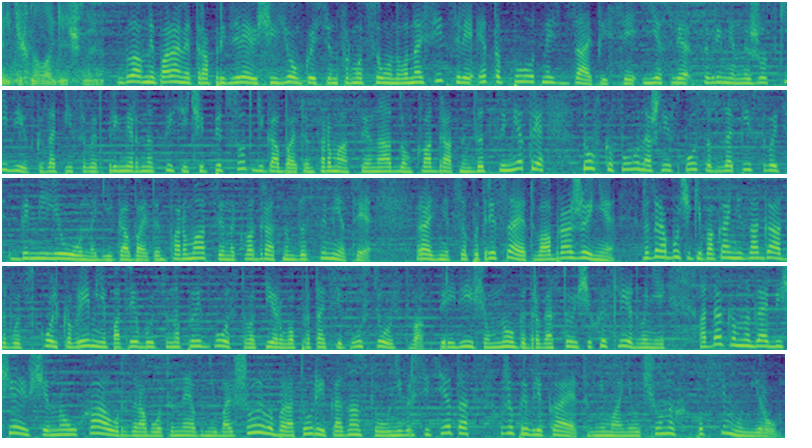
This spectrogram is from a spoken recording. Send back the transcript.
и технологичные. Главный параметр, определяющий емкость информационного носителя, это плотность записи. Если современный жесткий диск записывает примерно 1500 гигабайт информации на одном квадратном дециметре, то в КФУ нашли способ записывать до миллиона гигабайт информации на квадратном дециметре. Разница потрясает воображение. Разработчики пока не загадывают, сколько времени потребуется на производство первого прототипа устройства. Впереди еще много дорогостоящих исследований. Однако многообещающее ноу-хау, разработанное в небольшой лаборатории Казанского университета, уже привлекает внимание ученых по всему миру.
